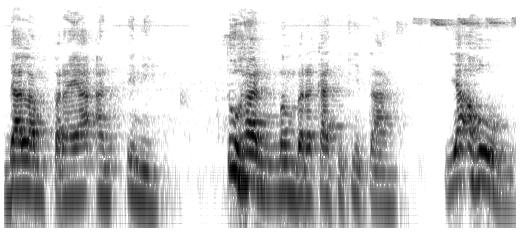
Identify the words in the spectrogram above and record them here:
dalam perayaan ini. Tuhan memberkati kita. Yahoo!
